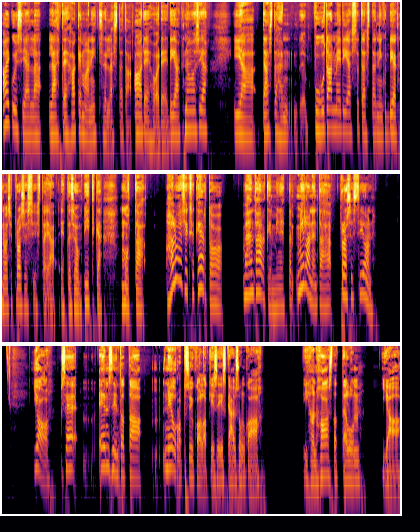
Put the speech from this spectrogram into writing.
aikuisiellä lähteä hakemaan itsellesi tätä ADHD-diagnoosia. Ja tästähän puhutaan mediassa tästä niin kuin diagnoosiprosessista ja että se on pitkä. Mutta haluaisitko kertoa vähän tarkemmin, että millainen tämä prosessi on? Joo, se ensin tota, neuropsykologi siis käy sunkaan ihan haastattelun ja,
